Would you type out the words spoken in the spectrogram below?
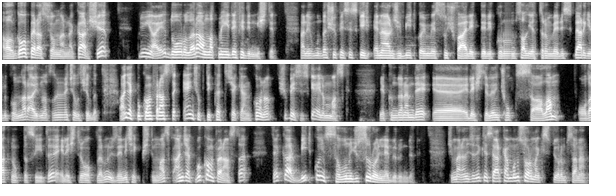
algı operasyonlarına karşı dünyaya doğruları anlatmayı hedef edilmişti. Hani bunda şüphesiz ki enerji, bitcoin ve suç faaliyetleri, kurumsal yatırım ve riskler gibi konular aydınlatılmaya çalışıldı. Ancak bu konferansta en çok dikkati çeken konu şüphesiz ki Elon Musk. Yakın dönemde e, eleştirilerin çok sağlam odak noktasıydı. Eleştiri oklarının üzerine çekmişti Musk. Ancak bu konferansta tekrar Bitcoin savunucusu rolüne büründü. Şimdi ben öncelikle Serkan bunu sormak istiyorum sana.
